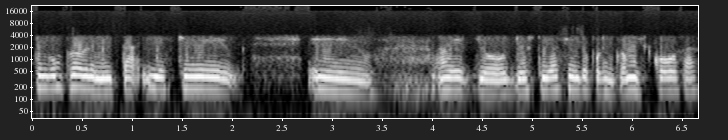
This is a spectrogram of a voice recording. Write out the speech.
tengo un problemita y es que, eh, a ver, yo, yo estoy haciendo, por ejemplo, mis cosas,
